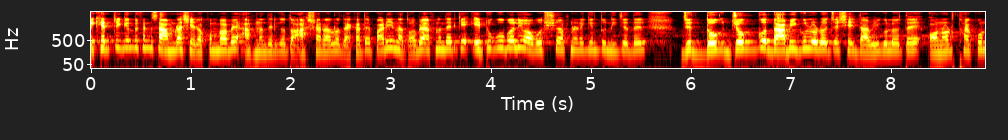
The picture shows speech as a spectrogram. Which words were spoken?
এক্ষেত্রে কিন্তু ফ্রেন্ডস আমরা সেরকমভাবে আপনাদেরকে তো আশার আলো দেখাতে পারি না। তবে আপনাদেরকে এটুকু বলি, অবশ্যই আপনারা কিন্তু নিজেদের যে যোগ্য দাবিগুলো রয়েছে, সেই দাবিগুলোতে অনর থাকুন।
